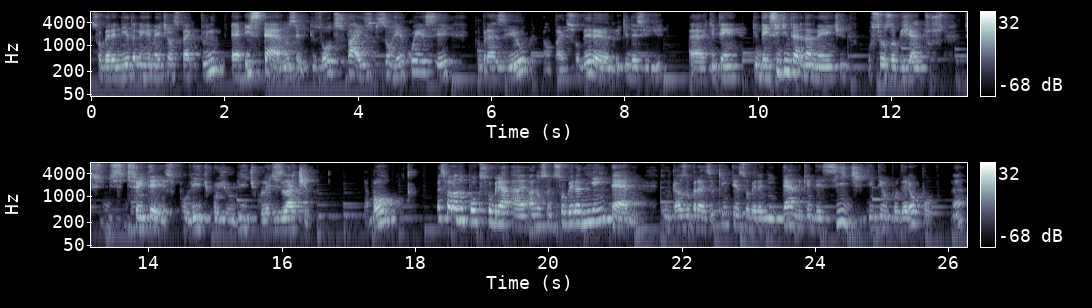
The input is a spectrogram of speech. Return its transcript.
soberania também remete ao aspecto é, externo, ou seja, que os outros países precisam reconhecer que o Brasil é um país soberano e que decide, é, que tem, que decide internamente os seus objetos de, seu interesse político, jurídico, legislativo. Tá bom? Mas falando um pouco sobre a, a, noção de soberania interna. No caso do Brasil, quem tem soberania interna, quem decide, quem tem o poder é o povo. Né?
